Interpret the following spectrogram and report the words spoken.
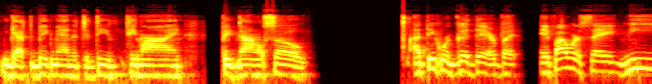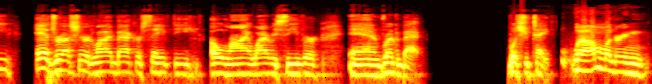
we got the big man at the D, D line, Big Donald. So I think we're good there. But if I were to say need edge rusher, linebacker, safety, O line, wide receiver, and running back. What's your take? Well, I'm wondering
